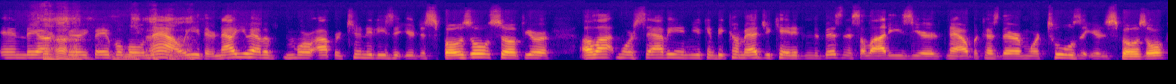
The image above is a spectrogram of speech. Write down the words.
and they aren't very favorable now either. Now you have a, more opportunities at your disposal. So if you're a lot more savvy and you can become educated in the business a lot easier now because there are more tools at your disposal.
